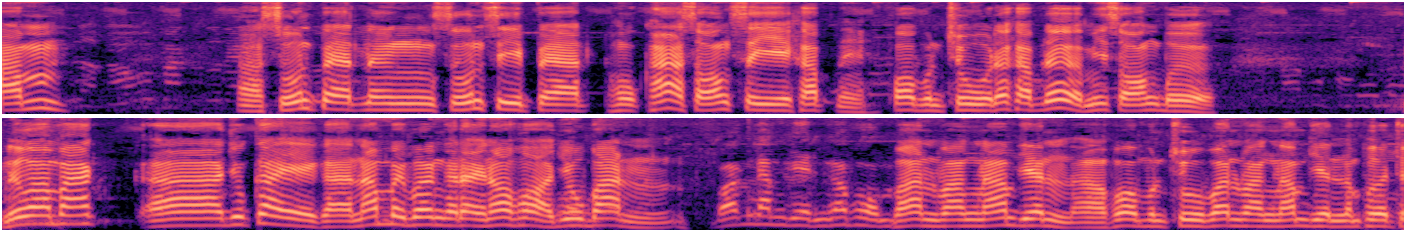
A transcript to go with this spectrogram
ามอ่าศูนย์แปดหนึ่งศูนย์สี่แปดหกห้าสองสี่ครับนี่พ่อบุญชูนะครับเด้อมีสองเบอร์ หรือว่ามักอ่าอยู่ใกล้กับน้ำไปเบิ้งก็ได้เนาะพ่ออยู่บ้านวังน้ำเย็นครับผมบ้านวังน้ำเย็นอ่าพ่อบุญชูบ้านวังน้ำเย็นอำเภอเจ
